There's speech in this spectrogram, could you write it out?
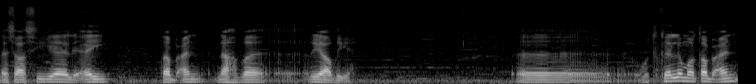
الأساسية لأي طبعا نهضة رياضية. أه وتكلموا طبعا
